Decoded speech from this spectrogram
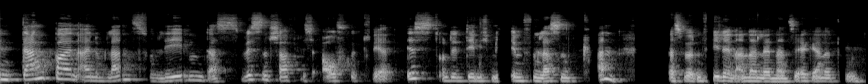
Ich bin dankbar, in einem Land zu leben, das wissenschaftlich aufgeklärt ist und in dem ich mich impfen lassen kann. Das würden viele in anderen Ländern sehr gerne tun.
